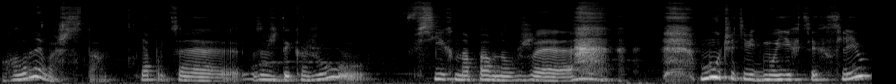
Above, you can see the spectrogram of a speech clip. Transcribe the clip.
Головне ваш стан. Я про це завжди кажу. Всіх, напевно, вже мучить від моїх цих слів.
